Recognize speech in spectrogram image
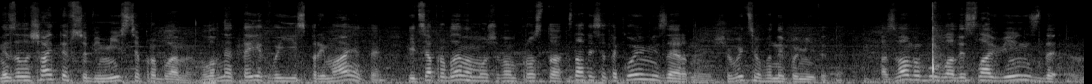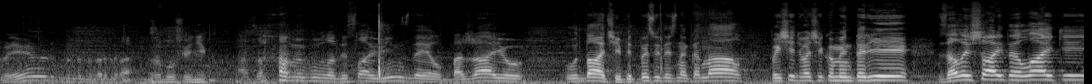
Не залишайте в собі місця проблеми. Головне те, як ви її сприймаєте, і ця проблема може вам просто здатися такою мізерною, що ви цього не помітите. А з вами був Владислав Вінзде. Забыл свой ник. А з вами був Владислав Вінздейл. Бажаю удачі! Підписуйтесь на канал, пишіть ваші коментарі, залишайте лайки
